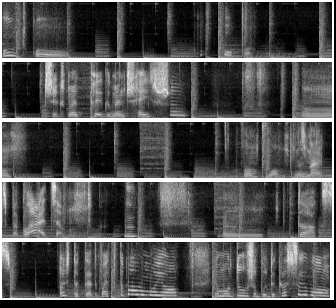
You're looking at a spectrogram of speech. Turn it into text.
Утку. Опа. Pigment pigmentation. М. Вомп-вомп. Не знаю, як це перекладається. Так. Ось таке. Давайте додамо його. Йому дуже буде красиво.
